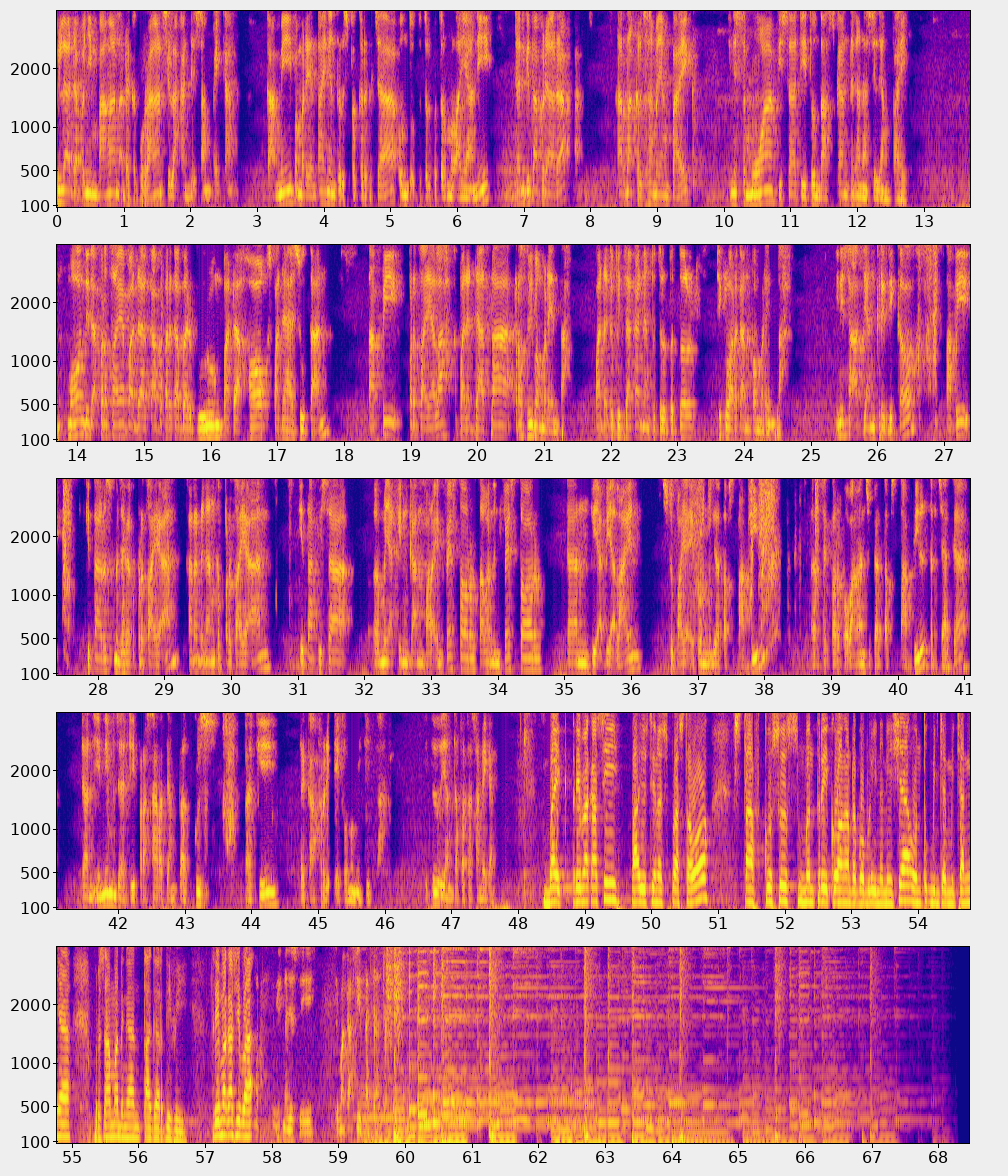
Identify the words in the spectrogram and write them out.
Bila ada penyimpangan, ada kekurangan, silakan disampaikan. Kami pemerintah ingin terus bekerja untuk betul-betul melayani dan kita berharap karena kerjasama yang baik, ini semua bisa dituntaskan dengan hasil yang baik. Mohon tidak percaya pada kabar-kabar burung, pada hoax, pada hasutan, tapi percayalah kepada data resmi pemerintah, pada kebijakan yang betul-betul dikeluarkan pemerintah. Ini saat yang kritikal, tapi kita harus menjaga kepercayaan, karena dengan kepercayaan kita bisa eh, meyakinkan para investor, calon investor, dan pihak-pihak lain supaya ekonomi tetap stabil, eh, sektor keuangan juga tetap stabil, terjaga, dan ini menjadi prasyarat yang bagus bagi recovery ekonomi kita. Itu yang dapat saya sampaikan. Baik, terima kasih Pak Justinus Prastowo, staf khusus Menteri Keuangan Republik Indonesia untuk bincang-bincangnya bersama dengan Tagar TV. Terima kasih Pak. Terima kasih, Terima kasih Tagar.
